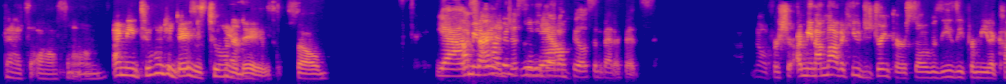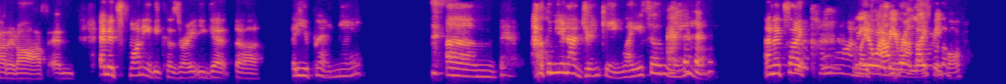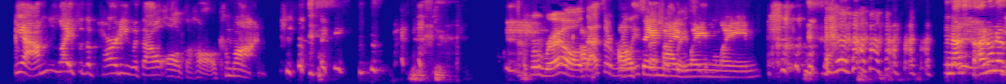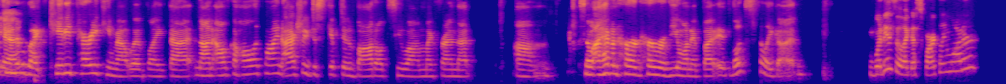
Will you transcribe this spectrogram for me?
That's awesome. I mean, 200 days is 200 yeah. days. So yeah, I'm i mean, I to just really now a, feel some benefits. No, for sure. I mean, I'm not a huge drinker, so it was easy for me to cut it off. And and it's funny because right, you get the are you pregnant? um, how come you're not drinking? Why are you so lame? and it's like, come on, well, like, you don't want to be around those people. The, yeah, I'm the life of the party without alcohol. Come on. For real, that's a really. I'll say my lane lane. and that's I don't know if yeah. you know, like Katy Perry came out with like that non-alcoholic line. I actually just gifted a bottle to um, my friend that. Um, so I haven't heard her review on it, but it looks really good. What is it like a sparkling water?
